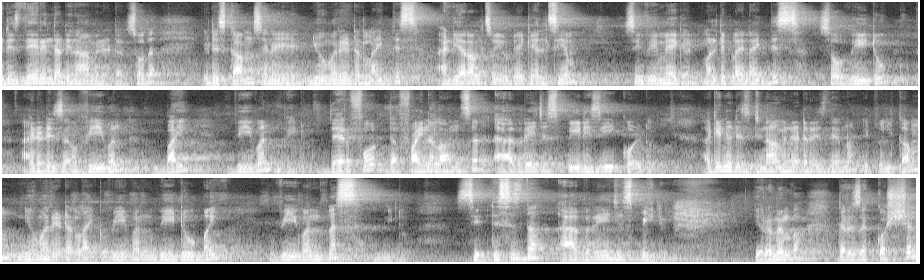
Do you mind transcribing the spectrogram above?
it is there in the denominator. So the it is comes in a numerator like this and here also you take lcm see we may get multiply like this. So v2 and it is a v1 by v1 v2 therefore the final answer average speed is equal to again it is denominator is there no it will come numerator like v1 v2 by v1 plus v2 see this is the average speed you remember? There is a question.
